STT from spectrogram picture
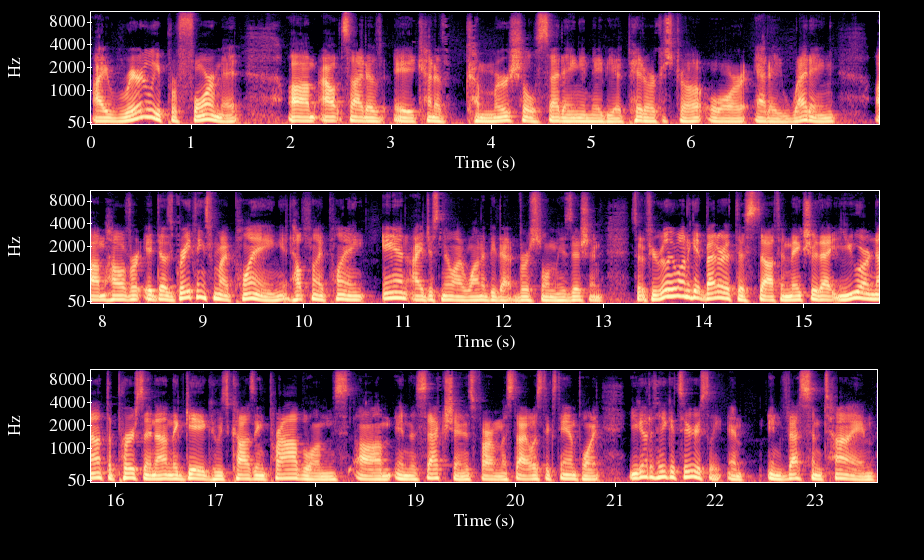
I rarely perform it um, outside of a kind of commercial setting and maybe a pit orchestra or at a wedding. Um, however, it does great things for my playing. It helps my playing, and I just know I want to be that versatile musician. So if you really want to get better at this stuff and make sure that you are not the person on the gig who's causing problems um, in the section as far from a stylistic standpoint, you got to take it seriously and invest some time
